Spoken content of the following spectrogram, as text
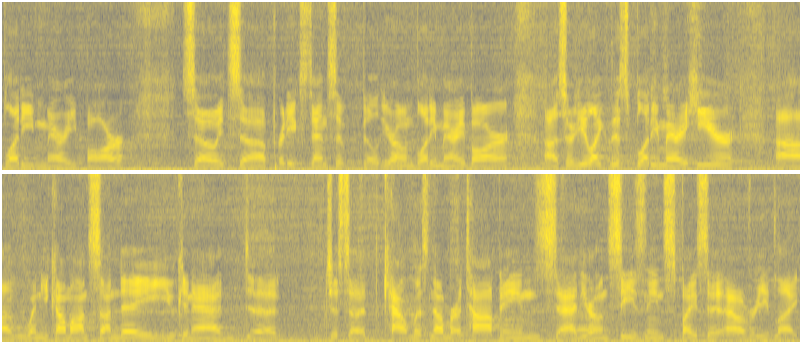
Bloody Mary bar. So it's a pretty extensive build your own Bloody Mary bar. Uh, so if you like this Bloody Mary here, uh, when you come on Sunday, you can add uh, just a countless number of toppings. Add your own seasonings, spice it however you'd like.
